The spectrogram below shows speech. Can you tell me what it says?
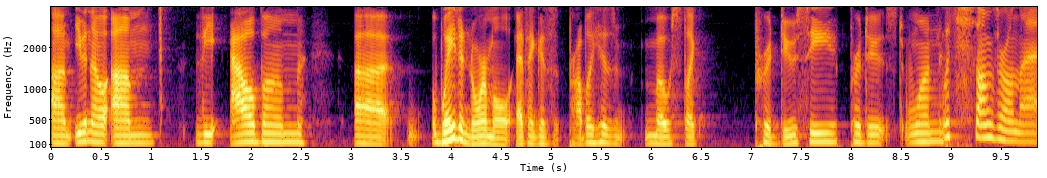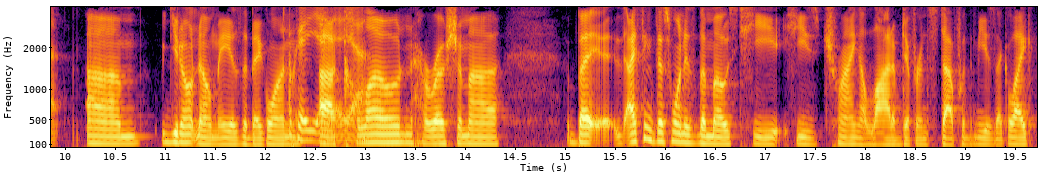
Um, even though um, the album uh, "Way to Normal" I think is probably his most like producey produced one. Which songs are on that? Um, you don't know me is the big one. Okay, yeah, uh, yeah, yeah. Cologne, Hiroshima, but I think this one is the most he he's trying a lot of different stuff with music. Like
